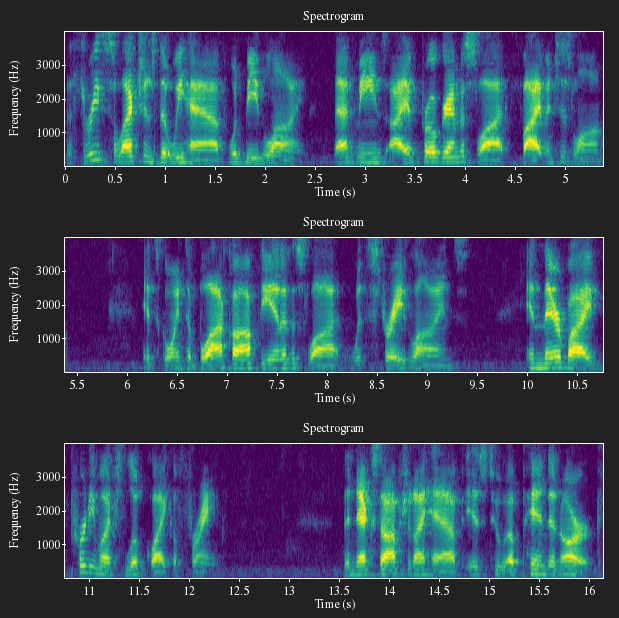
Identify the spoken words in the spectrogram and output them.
The three selections that we have would be line. That means I have programmed a slot 5 inches long. It's going to block off the end of the slot with straight lines and thereby pretty much look like a frame. The next option I have is to append an arc.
